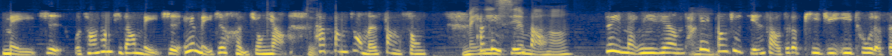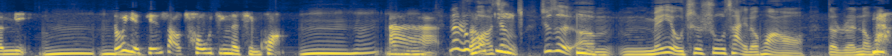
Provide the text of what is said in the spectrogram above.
镁质。我常常提到镁质，因为镁质很重要，它帮助我们放松。没它可以一些减少嘛哈，所以 magnesium 它可以帮助减少这个 PGE2 的分泌，嗯嗯，然后也减少抽筋的情况。嗯哼，嗯啊那如果好像就是嗯嗯没有吃蔬菜的话哦的人的话，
